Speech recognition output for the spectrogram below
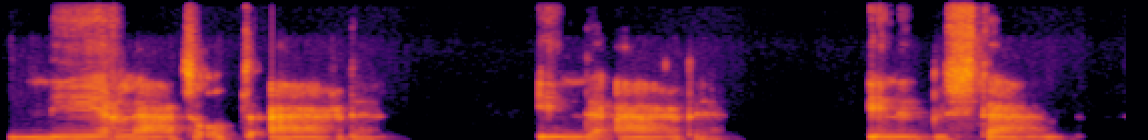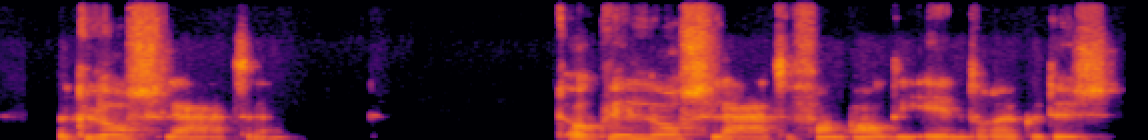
neerlaten op de aarde, in de aarde, in het bestaan. Het loslaten ook weer loslaten van al die indrukken. Dus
